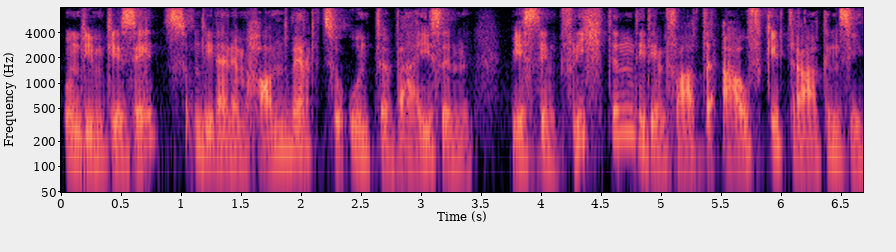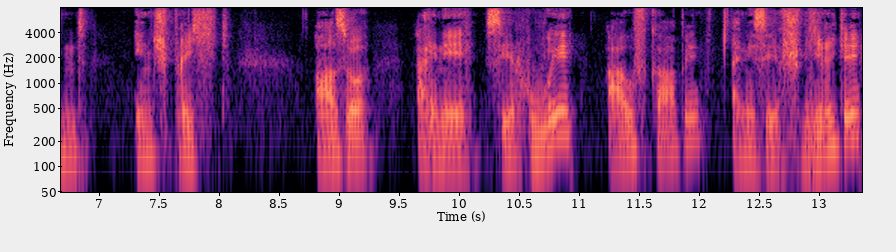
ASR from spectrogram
und im Gesetz und in einem Handwerk zu unterweisen, wie es den Pflichten, die dem Vater aufgetragen sind, entspricht. Also eine sehr hohe Aufgabe, eine sehr schwierige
